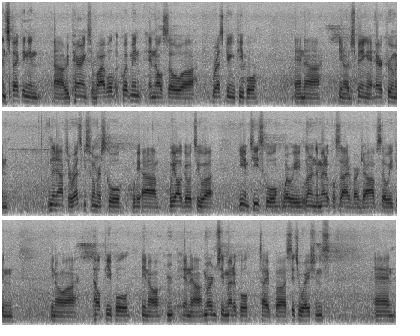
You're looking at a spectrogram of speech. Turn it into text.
inspecting and uh, repairing survival equipment and also uh, rescuing people and uh, you know just being an air crewman. And then after rescue swimmer school, we, um, we all go to uh, EMT school where we learn the medical side of our job so we can you know help people you know in emergency medical type situations and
